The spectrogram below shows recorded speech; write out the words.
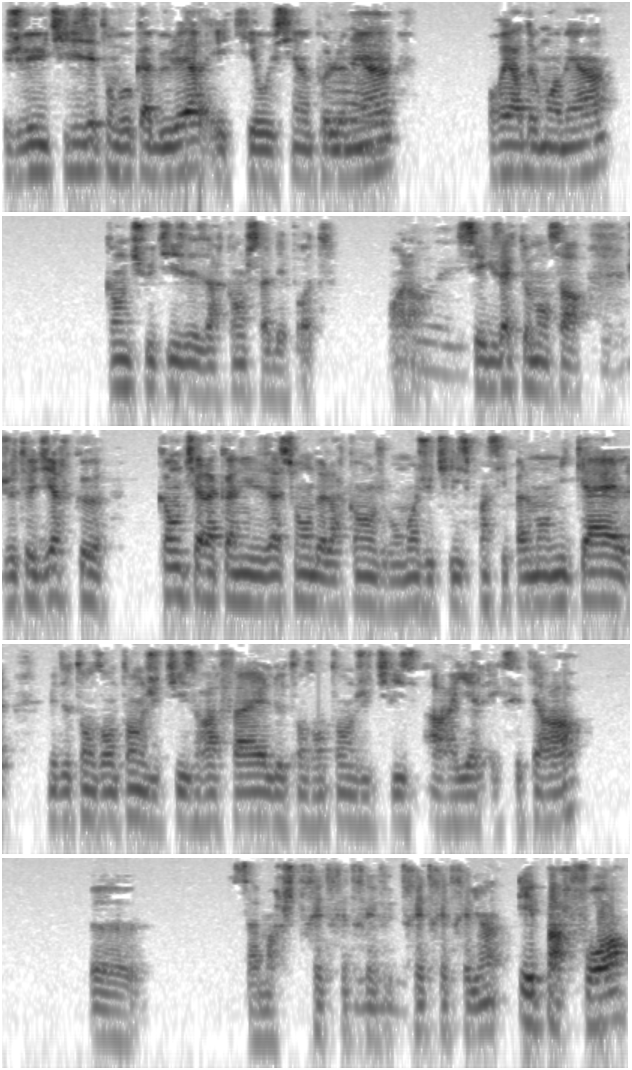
je vais utiliser ton vocabulaire et qui est aussi un peu le Ouais. mien. Regarde-moi bien. Quand tu utilises les archanges, ça dépote. Voilà. C'est exactement ça. Je veux te dire que quand il y a la canalisation de l'archange, bon, moi j'utilise principalement Michael, mais de temps en temps j'utilise Raphaël, de temps en temps j'utilise Ariel, etc. Euh, ça marche très très très très très très bien. Et parfois,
